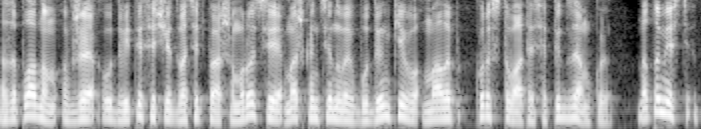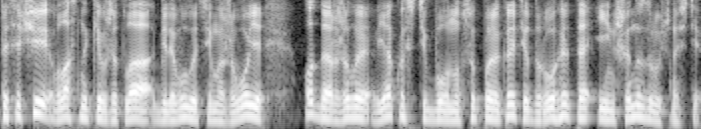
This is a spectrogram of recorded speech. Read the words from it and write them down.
За планом, вже у 2021 році мешканці нових будинків мали б користуватися підземкою. Натомість тисячі власників житла біля вулиці Межової одержали в якості бонусу перекриті дороги та інші незручності.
